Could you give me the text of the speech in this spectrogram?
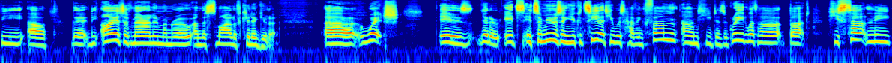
the, uh, the, the eyes of Marilyn Monroe and the smile of Caligula, uh, which is, you know, it's, it's amusing. You can see that he was having fun and he disagreed with her, but he certainly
